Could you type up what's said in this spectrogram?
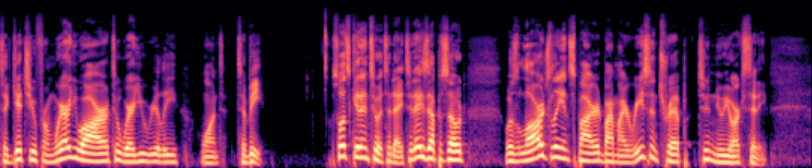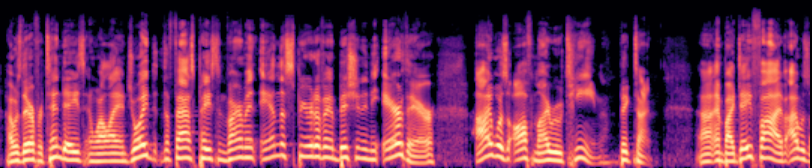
to get you from where you are to where you really want to be. So let's get into it today. Today's episode was largely inspired by my recent trip to New York City. I was there for 10 days, and while I enjoyed the fast paced environment and the spirit of ambition in the air there, I was off my routine big time. Uh, and by day five, I was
